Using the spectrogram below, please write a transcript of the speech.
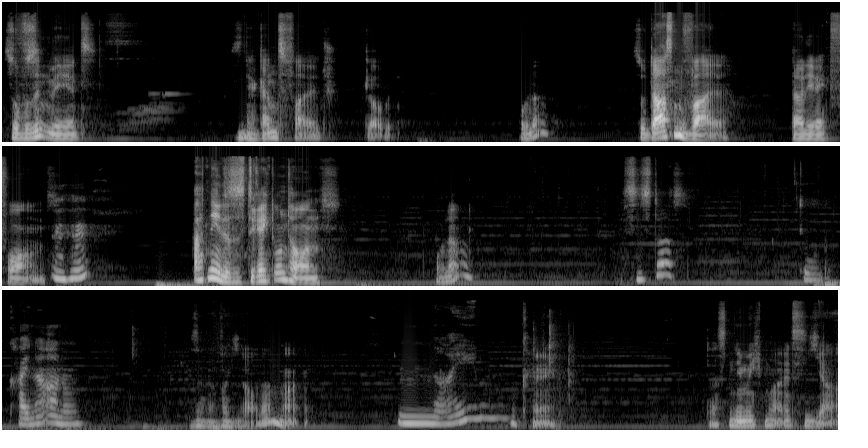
So, wo sind wir jetzt? Wir sind ja ganz falsch, glaube ich. Oder? So, da ist ein Wall. Da direkt vor uns. Mhm. Ach nee, das ist direkt unter uns. Oder? Ist es das? Du, keine Ahnung. Ist das einfach ja oder nein? Nein. Okay. Das nehme ich mal als ja.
